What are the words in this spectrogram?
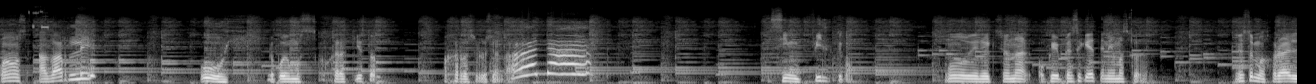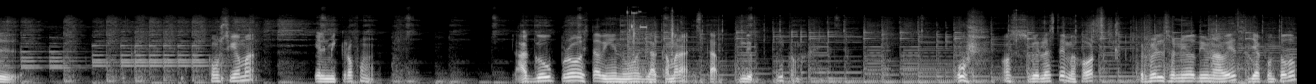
Vamos a darle. Uy, lo podemos escoger aquí esto. Baja resolución. ¡Ah! Sin filtro. Modo direccional. Ok, pensé que ya tenía más cosas. Esto mejora el. ¿Cómo se llama? El micrófono. La GoPro está bien, ¿no? La cámara está de puta madre. Uf, vamos a subirle a este mejor. Prefiero el sonido de una vez, ya con todo.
